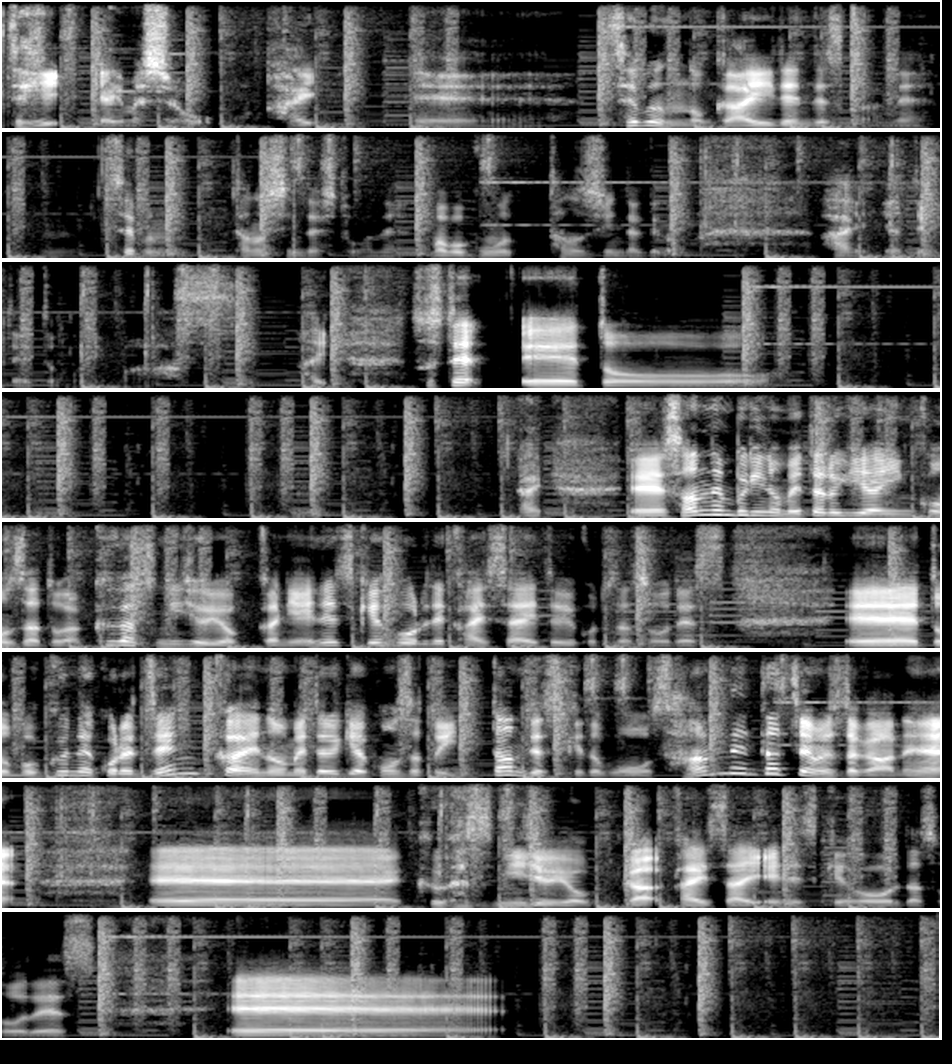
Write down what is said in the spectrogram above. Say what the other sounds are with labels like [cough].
ぜひやりましょう。はい。えー、セブンの外伝ですからね。うん、セブン楽しんだ人はね、まあ僕も楽しいんだけど、はい、やってみたいと思います。はい。そして、えっ、ー、と、はい。えー、3年ぶりのメタルギアインコンサートが9月24日に NHK ホールで開催ということだそうです。えっ、ー、と、僕ね、これ前回のメタルギアコンサート行ったんですけども、3年経っちゃいましたからね。えー、9月24日開催 NHK ホールだそうです。え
